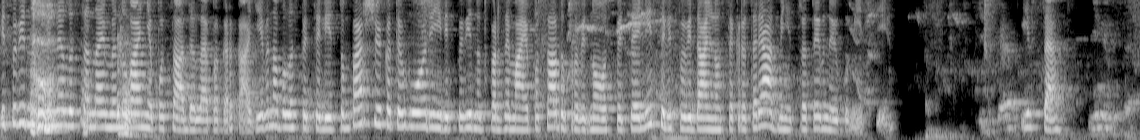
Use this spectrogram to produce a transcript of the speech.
Відповідно, змінилося найменування посади Лепак Аркадії. Вона була спеціалістом першої категорії. Відповідно, тепер займає посаду провідного спеціаліста, відповідального секретаря адміністративної комісії. І все? І все. Не все.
